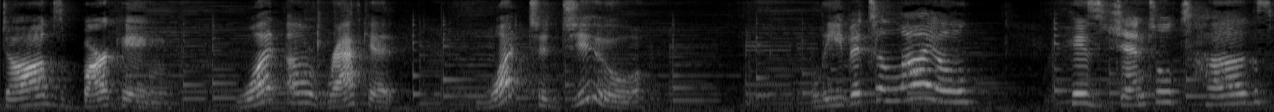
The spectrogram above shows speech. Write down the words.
dogs barking. What a racket. What to do? Leave it to Lyle. His gentle tugs,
